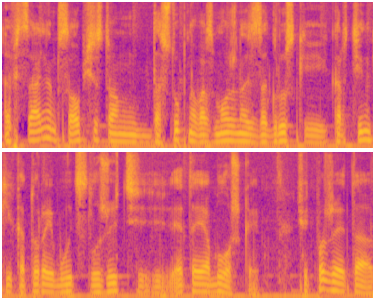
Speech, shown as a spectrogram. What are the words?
официальным сообществом доступна возможность загрузки картинки, которая будет служить этой обложкой. Чуть позже это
